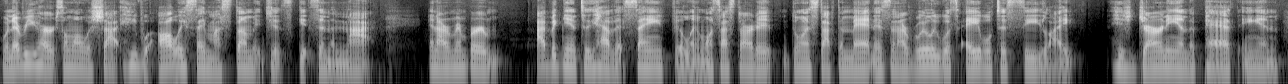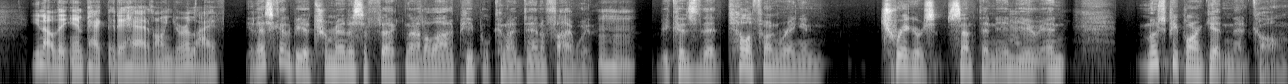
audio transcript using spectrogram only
whenever you heard someone was shot, he would always say, My stomach just gets in a knot. And I remember I began to have that same feeling once I started doing Stop the Madness. And I really was able to see like his journey and the path and, you know, the impact that it has on your life. Yeah, that's got to be a tremendous effect not a lot of people can identify with hmm because that telephone ringing triggers something in you. And most people aren't getting that call.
